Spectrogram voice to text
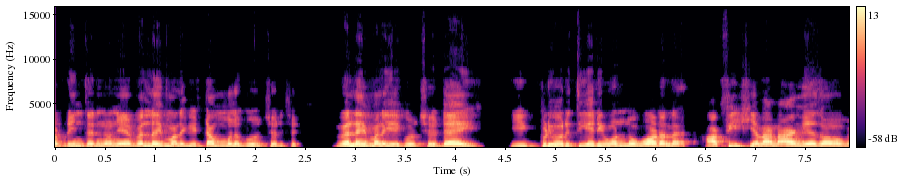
அப்படின்னு தெரிஞ்சோடனே வெள்ளை மாளிகை டம்முன்னு குதிச்சிருச்சு வெள்ளை மலையை குறித்து டேய் இப்படி ஒரு தியரி ஒன்றும் ஓடலை. அஃபீஷியலாக நாங்கள் எதுவும்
